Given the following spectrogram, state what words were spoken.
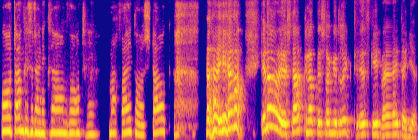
Oh, danke für deine klaren Worte. Mach weiter, stark. ja, genau, der Startknopf ist schon gedrückt. Es geht weiter hier.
